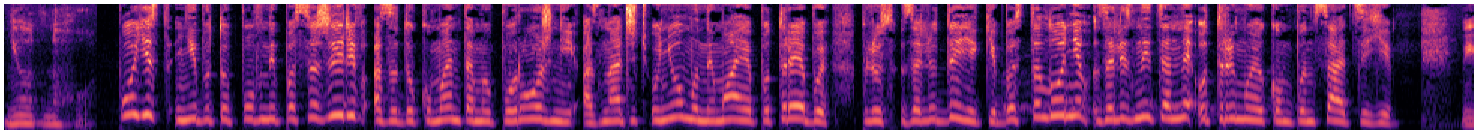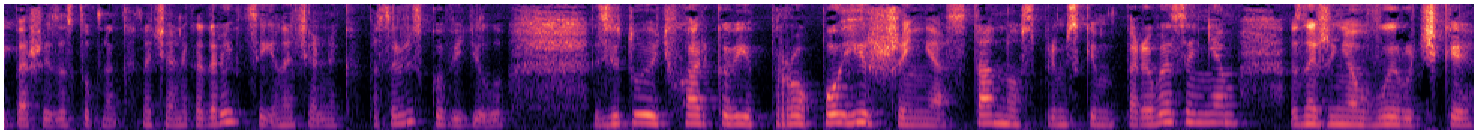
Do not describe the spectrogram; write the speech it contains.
Ні одного. Поїзд нібито повний пасажирів, а за документами порожній, а значить, у ньому немає потреби. Плюс за людей, які без талонів, залізниця не отримує компенсації. Мій перший заступник начальника дирекції і начальник пасажирського відділу звітують в Харкові про погіршення стану з приміським перевезенням, зниженням виручки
